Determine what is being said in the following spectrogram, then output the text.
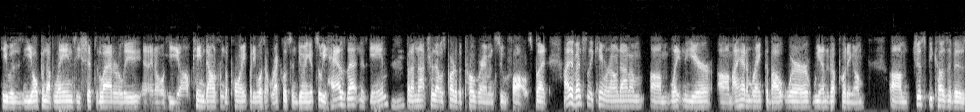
he was he opened up lanes, he shifted laterally. You know, he um, came down from the point, but he wasn't reckless in doing it. So he has that in his game, mm-hmm. but I'm not sure that was part of the program in Sioux Falls. But I eventually came around on him um, late in the year. Um, I had him ranked about where we ended up putting him. Um, just because of his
